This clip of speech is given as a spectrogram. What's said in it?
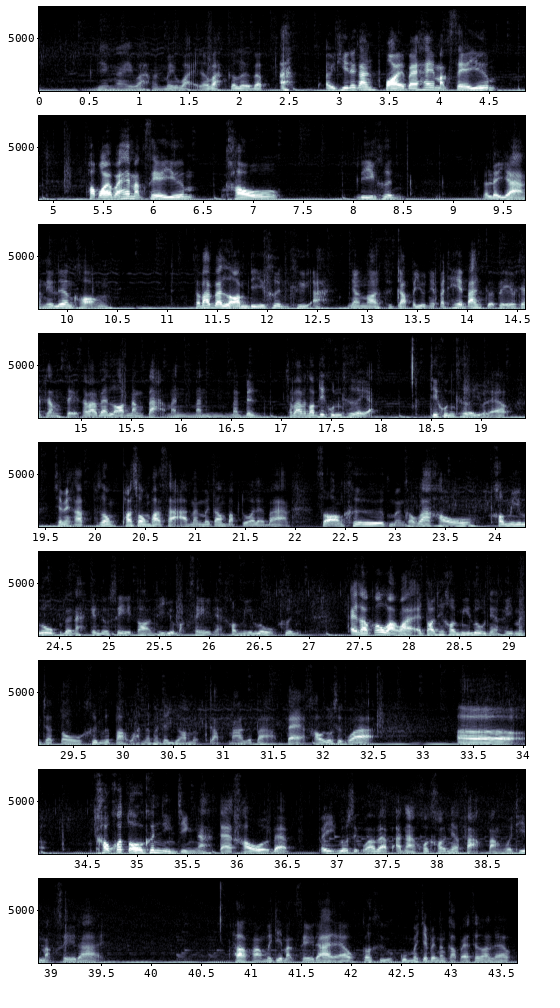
ยังไงวะมันไม่ไหวแล้ววะก็เลยแบบอะเอาอีกทีแล้วกันปล่อยไปให้มักเซยืม พอปล่อยไว้ให้มักเซยืมเขาดีขึ้น หลายๆอย่างในเรื่องของสภาพแวดล้อมดีขึ้นคืออะอย่างน้อยคือกลับไปอยู่ในประเทศบ้านเกิดตัวเองประเทศฝรั่งเศสสภาพแวดล้อมต่างๆมันมันมันเป็นสภาพแวดล้อมที่คุ้นเคยอะที่คุ้นเคยอยู่แล้วใช่ไหมครับผสมผสมภาษามันไม่ต้องปรับตัวอะไรบ้างสองคือเหมือนกับว่าเขาเขามีลูกด้วยนะเกนดูซี่ตอนที่อยู่มักเซเนี่ยเขามีลูกขึ้นไอเราก็หวังว่าไอตอนที่เขามีลูกเนี่ยเฮ้ยมันจะโตขึ้นหรือเปล่าวะแล้วมันจะยอมแบบกลับมาหรือเปล่า แต่เขารู้สึกว่าเออเขาก็โตขึ้นจริง ๆ นะ แต่เขาแบบ เอ้ยรู้สึกว่าแบบอนาคตเขาเนี่ยฝากฝังไว้ที่มักเซได้ ฝากฝังไว้ที่มักเซได้แล้ว ก็คือกูไม่จำเป็นต้องกลับไปอาร์เซนอลแล้ว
